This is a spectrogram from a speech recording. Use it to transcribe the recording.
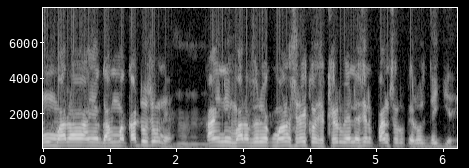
હું મારા અહીંયા ગામમાં કાઢું છું ને. કાંઈ નહીં મારા ભેરો એક માણસ રાખ્યો છે ખેડૂત એને છે ને પાંચસો રૂપિયા રોજ દઈ જાય.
